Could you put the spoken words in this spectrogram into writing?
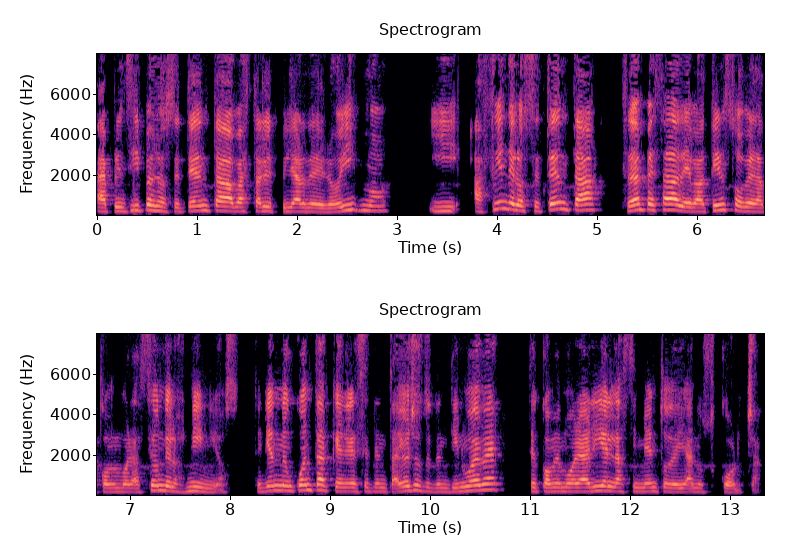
a principios de los 70 va a estar el pilar del heroísmo y a fin de los 70 se va a empezar a debatir sobre la conmemoración de los niños, teniendo en cuenta que en el 78-79 se conmemoraría el nacimiento de Janusz Korczak.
